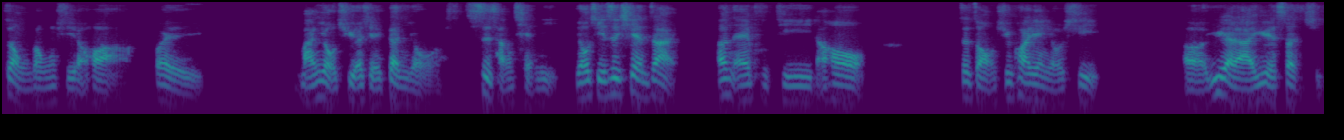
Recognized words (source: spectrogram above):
这种东西的话，会。”蛮有趣，而且更有市场潜力，尤其是现在 NFT，然后这种区块链游戏，呃，越来越盛行。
